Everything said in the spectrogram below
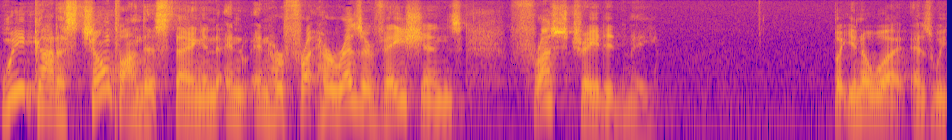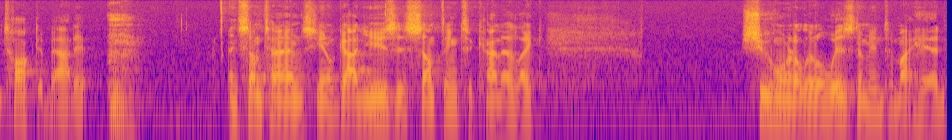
We got to jump on this thing. And, and, and her, fr- her reservations frustrated me. But you know what? As we talked about it, and sometimes, you know, God uses something to kind of like shoehorn a little wisdom into my head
